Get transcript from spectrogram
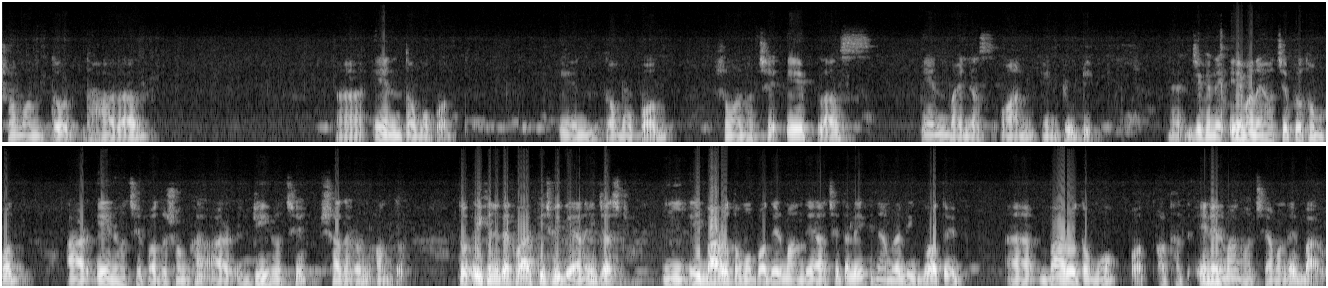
সমান্তর ধারার এনতম পদ। এনতম পদ সমান হচ্ছে A plus N minus one into D যেখানে এ মানে হচ্ছে প্রথম পদ আর এন হচ্ছে পদ সংখ্যা আর ডি হচ্ছে সাধারণ অন্তর। তো এইখানে দেখো আর কিছুই দেওয়া নেই জাস্ট এই বারোতম পদের মান দেওয়া আছে, তাহলে এখানে আমরা লিখব, অতএব বারোতম পদ, অর্থাৎ এন এর মান হচ্ছে আমাদের বারো।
